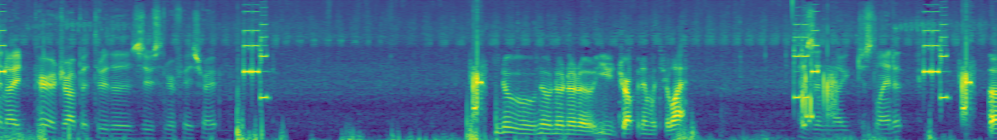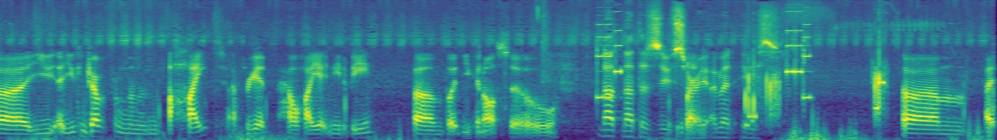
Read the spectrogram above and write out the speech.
And I paradrop it through the Zeus interface, right? No, no, no, no, no. You drop it in with your LAAT. As in, like, just land it? Uh, you uh, you can drop it from a height. I forget how high it need to be. Um, but you can also Not not the Zeus, sorry, I meant Ace. um I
